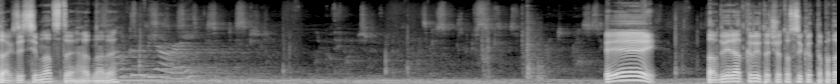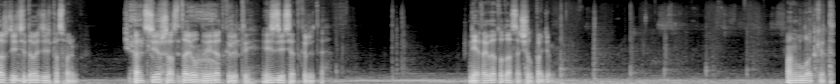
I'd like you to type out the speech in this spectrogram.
Так, здесь 17 одна, да? Эй! Там дверь открыта, что-то сыкотно. Подождите, давайте здесь посмотрим. Консьерж оставил дверь открытой. И здесь открыто. Не, тогда туда сначала пойдем. Unlock it.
